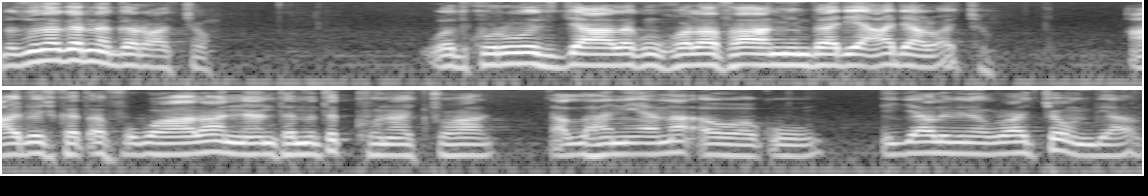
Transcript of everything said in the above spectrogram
ብዙ ነገር ነገሯቸው። واذكروا إذ جعلكم خلفاء من بعد عاد አሏቸው። አዶች ከጠፉ በኋላ እናንተ ምትክ ሆናችኋል የአላህን ኒዕማ እወቁ እያሉ ቢነግሯቸው እምቢ አሉ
